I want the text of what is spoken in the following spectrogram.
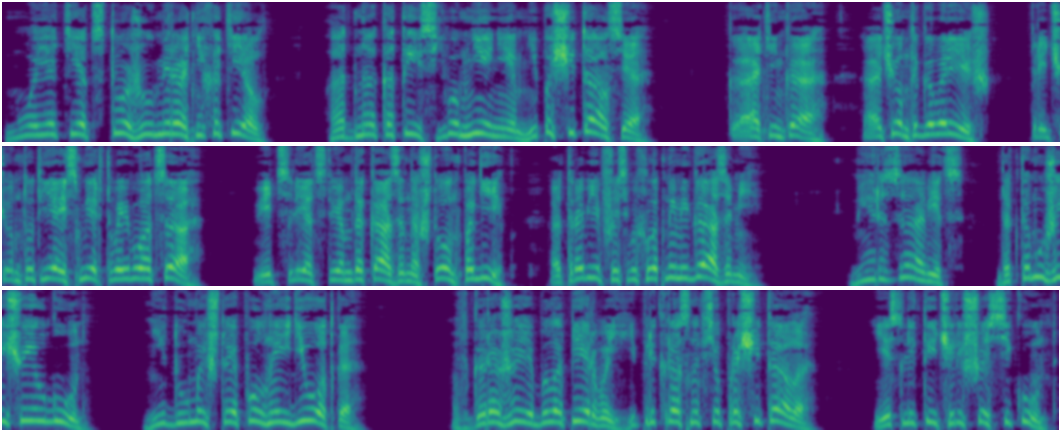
Мой отец тоже умирать не хотел, однако ты с его мнением не посчитался. Катенька, о чем ты говоришь? Причем тут я и смерть твоего отца? Ведь следствием доказано, что он погиб, отравившись выхлопными газами. Мерзавец, да к тому же еще и лгун. Не думай, что я полная идиотка. В гараже я была первой и прекрасно все просчитала. Если ты через шесть секунд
